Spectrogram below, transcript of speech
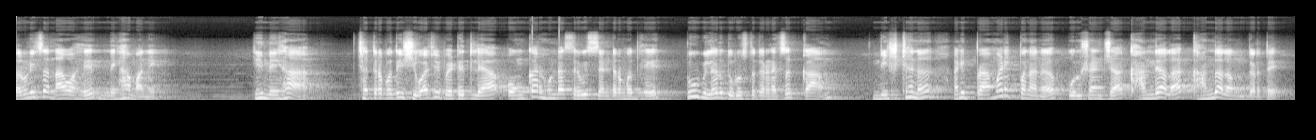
तरुणीचं नाव आहे नेहा माने. ही नेहा छत्रपती शिवाजी पेठेतल्या ओंकार होंडा सर्व्हिस सेंटरमध्ये टू व्हीलर दुरुस्त करण्याचं काम निष्ठेनं आणि प्रामाणिकपणानं पुरुषांच्या खांद्याला खांदा लावून करते.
